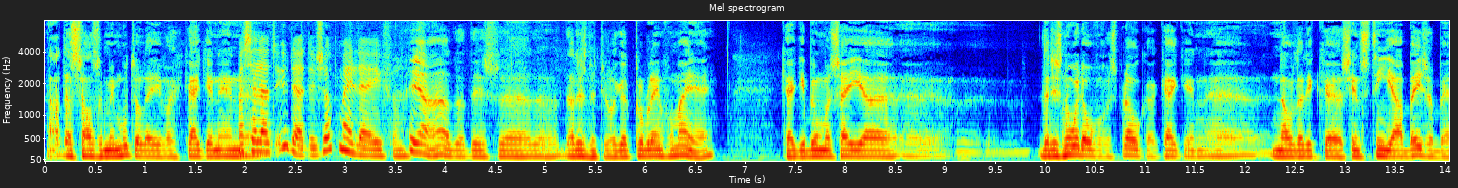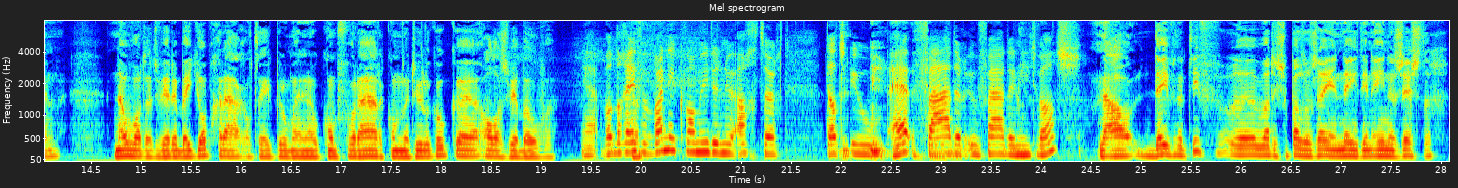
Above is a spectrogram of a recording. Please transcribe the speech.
Nou, daar zal ze mee moeten leven. Kijk, en, en, maar ze laat u daar dus ook mee leven? Ja, dat is, uh, dat is natuurlijk het probleem voor mij. Hè? Kijk, ik ben maar zei... Uh, er is nooit over gesproken. Kijk, en, nou dat ik sinds tien jaar bezig ben... nou wordt het weer een beetje opgerakeld. Ik bedoel, maar nou komt voor haar komt natuurlijk ook alles weer boven. Ja, want nog even, wanneer kwam u er nu achter dat uw vader uw vader niet was? Nou, definitief, wat ik zo pas al zei, in 1961...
